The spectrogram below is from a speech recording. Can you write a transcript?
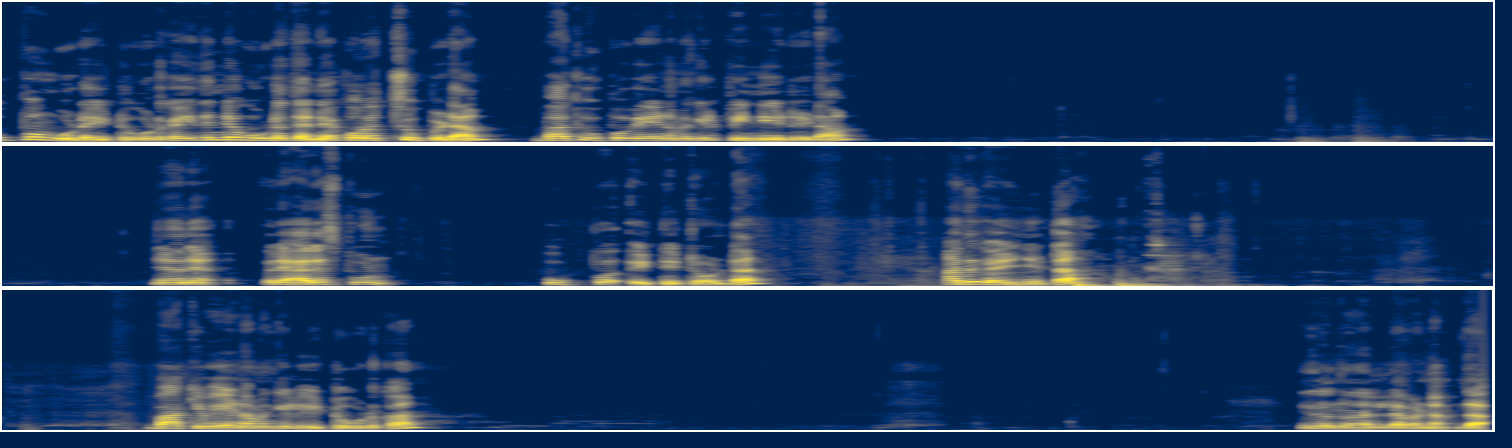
ഉപ്പും കൂടെ ഇട്ട് കൊടുക്കുക ഇതിന്റെ കൂടെ തന്നെ കുറച്ച് ഉപ്പിടാം ബാക്കി ഉപ്പ് വേണമെങ്കിൽ പിന്നീട് ഇടാം. ഞാൻ ഒരു അര സ്പൂൺ ഉപ്പ് ഇട്ടിട്ടുണ്ട്. അത് കഴിഞ്ഞിട്ട് ബാക്കി വേണമെങ്കിൽ ഇട്ട് കൊടുക്കാം. ഇതൊന്ന് നല്ലവണ്ണം ഇതാ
